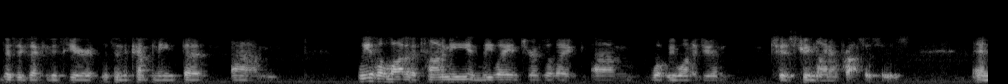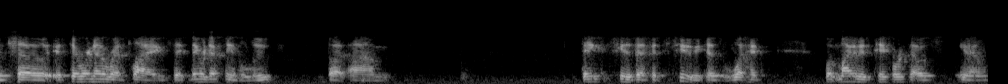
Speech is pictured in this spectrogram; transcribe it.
there's executives here within the company but um, we have a lot of autonomy and leeway in terms of like um, what we want to do to streamline our processes. And so if there were no red flags, they, they were definitely in the loop, but um, they could see the benefits too because what had what might have been paperwork that was you know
